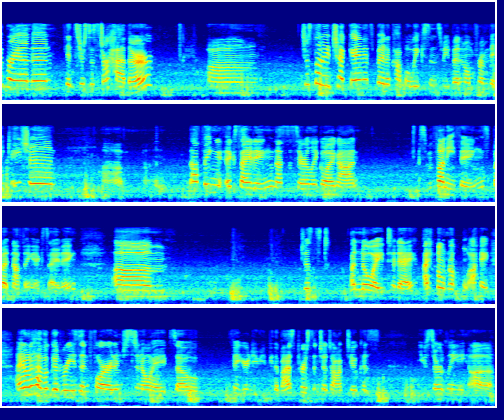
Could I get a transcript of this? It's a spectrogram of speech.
Hey, Brandon. It's your sister Heather. Um, just thought I'd check in. It's been a couple weeks since we've been home from vacation. Um, nothing exciting necessarily going on. Some funny things, but nothing exciting. Um, just annoyed today. I don't know why. I don't have a good reason for it. I'm just annoyed. So figured you'd be the best person to talk to because you certainly uh,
